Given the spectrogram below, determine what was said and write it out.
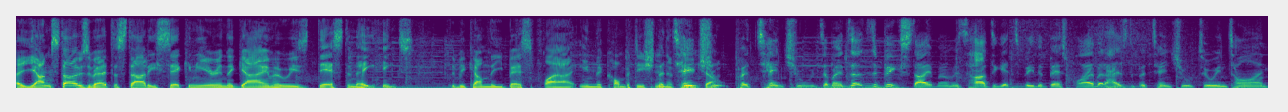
a youngster who's about to start his second year in the game, who is destined, he thinks, to become the best player in the competition in the potential, future. potential. It's, I mean, it's a, it's a big statement. I mean, it's hard to get to be the best player, but has the potential to, in time,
